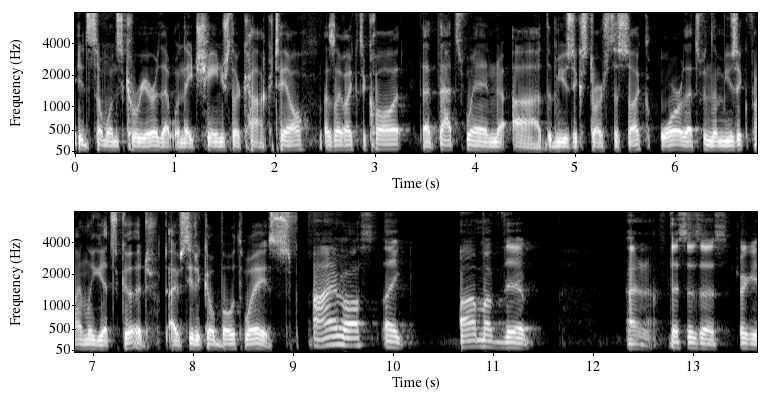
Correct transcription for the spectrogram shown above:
in someone's career that when they change their cocktail, as I like to call it, that that's when uh, the music starts to suck or that's when the music finally gets good. I've seen it go both ways. I've also, like, I'm of the, I don't know. This is a tricky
